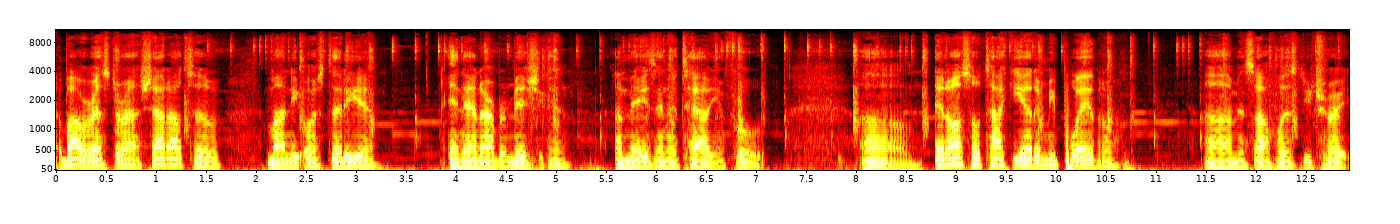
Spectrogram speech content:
About restaurants, shout out to Mani Osteria in Ann Arbor, Michigan. Amazing Italian food. Um, and also Taqueria Mi Pueblo um, in Southwest Detroit.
